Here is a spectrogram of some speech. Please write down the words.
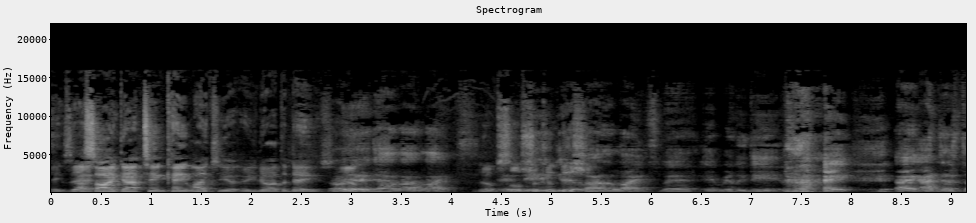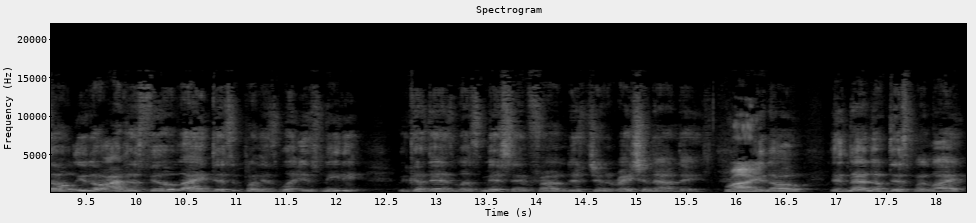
exactly. I saw it got 10k likes the you know other days. Oh, Yep. yeah, it got a lot of likes. Yep, It social did condition. Get a lot of likes, man. It really did. like, like, I just don't, you know, I just feel like discipline is what is needed because that's what's missing from this generation nowadays. Right. You know, there's not enough discipline. Like,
